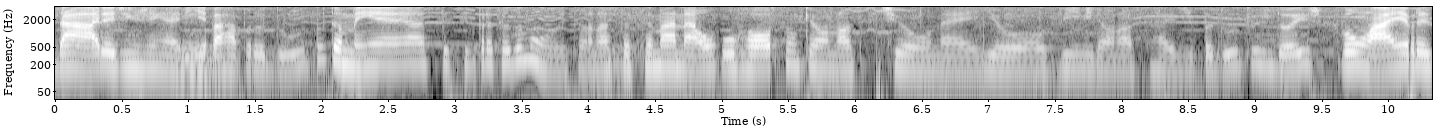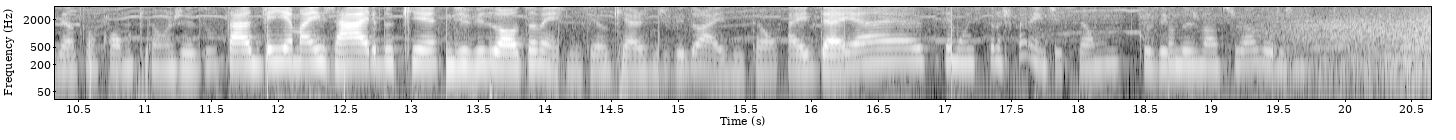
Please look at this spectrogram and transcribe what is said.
da área de engenharia uhum. barra produto, também é acessível para todo mundo. Então, a Sim. nossa semanal, o Robson, que é o nosso CTO, né, e o Vini, que é o nosso head de produto, os dois vão lá e apresentam como que estão os resultados. E aí é mais área do que individual também, a gente não tem OKRs individuais. Então, a ideia é ser muito transparente. Isso é, um, inclusive, um dos nossos valores, né?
